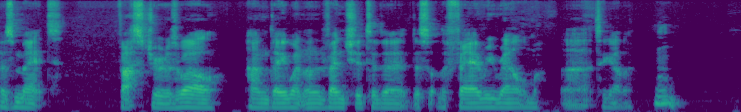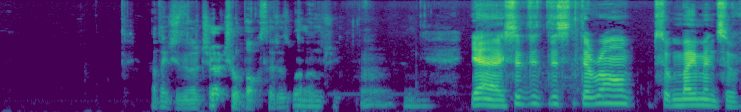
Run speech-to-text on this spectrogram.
has met Vastra as well, and they went on an adventure to the, the sort of the fairy realm uh, together. I think she's in a Churchill box set as well, isn't she? Yeah, so th- this, there are sort of moments of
